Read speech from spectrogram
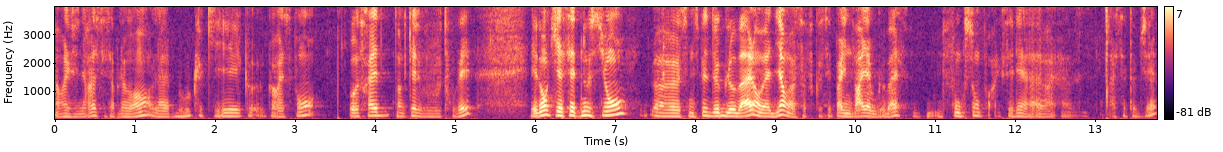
En règle générale, c'est simplement la boucle qui correspond au thread dans lequel vous vous trouvez. Et donc il y a cette notion, c'est une espèce de global, on va dire, sauf que ce n'est pas une variable globale, c'est une fonction pour accéder à, cet objet.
